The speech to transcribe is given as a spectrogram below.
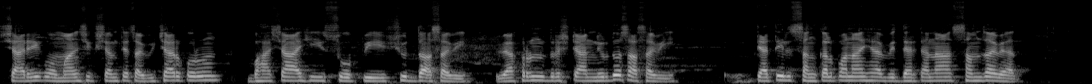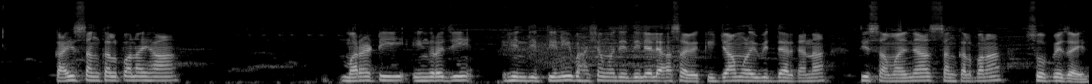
शारीरिक व मानसिक क्षमतेचा विचार करून भाषा ही सोपी शुद्ध असावी. व्याकरणदृष्ट्या निर्दोष असावी. त्यातील संकल्पना ह्या विद्यार्थ्यांना समजाव्यात. काही संकल्पना ह्या मराठी इंग्रजी हिंदी तिन्ही भाषेमध्ये दिलेल्या असाव्या की ज्यामुळे विद्यार्थ्यांना ती समजण्यास संकल्पना सोपे जाईल.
